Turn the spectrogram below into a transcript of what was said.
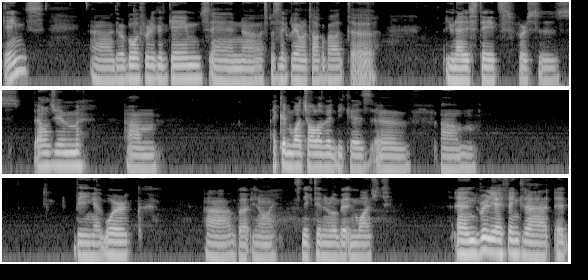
games. Uh, they were both really good games, and uh, specifically, I want to talk about the United States versus Belgium. Um, I couldn't watch all of it because of um, being at work, uh, but you know I sneaked in a little bit and watched. And really, I think that it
